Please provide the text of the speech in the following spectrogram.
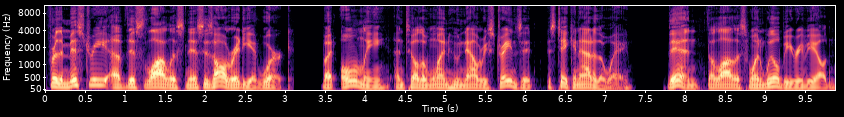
For the mystery of this lawlessness is already at work, but only until the one who now restrains it is taken out of the way. Then the lawless one will be revealed,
